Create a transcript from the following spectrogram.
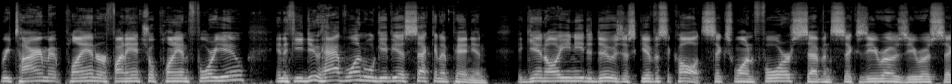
retirement plan or financial plan for you. And if you do have one, we'll give you a second opinion. Again, all you need to do is just give us a call at 614 760 0670.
